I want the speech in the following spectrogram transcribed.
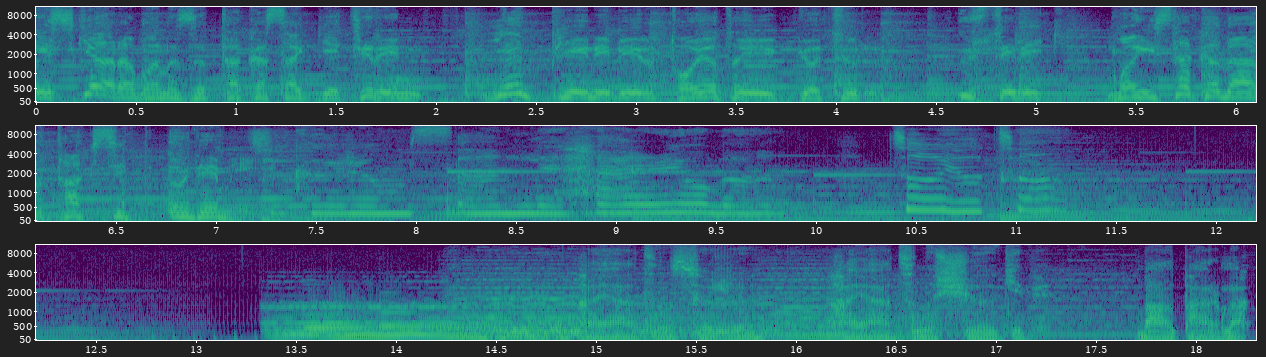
Eski arabanızı takasa getirin, yepyeni bir Toyota'yı götürün. Üstelik Mayıs'a kadar taksit ödemeyin. Çıkarım senle her yola Toyota Hayatın sırrı, hayatın ışığı gibi. Bal parmak.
